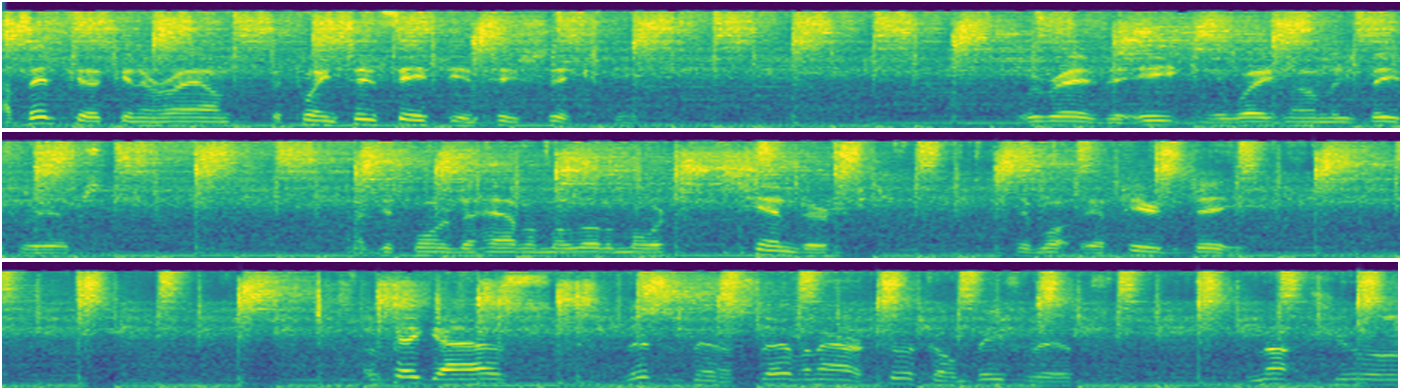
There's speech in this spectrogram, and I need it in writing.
I've been cooking around between 250 and 260. We're ready to eat and we're waiting on these beef ribs. I just wanted to have them a little more tender than what they appear to be. Okay guys, this has been a seven hour cook on beef ribs. Not sure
